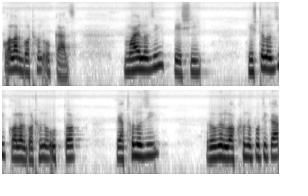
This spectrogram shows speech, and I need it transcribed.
কলার গঠন ও কাজ। মায়োলজি পেশি। হিস্টোলজি কলার গঠন ও উত্তক। প্যাথোলজি রোগের লক্ষণ ও প্রতিকার।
